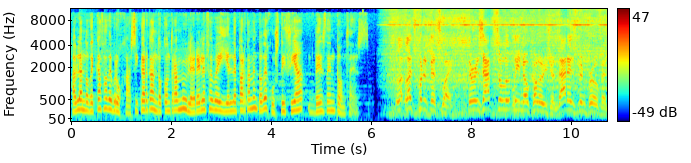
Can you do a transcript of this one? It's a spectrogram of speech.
hablando de caza de brujas y cargando contra Mueller, el FBI y el Departamento de Justicia desde entonces. Let's put it this way. There is absolutely no collusion. That has been proven.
